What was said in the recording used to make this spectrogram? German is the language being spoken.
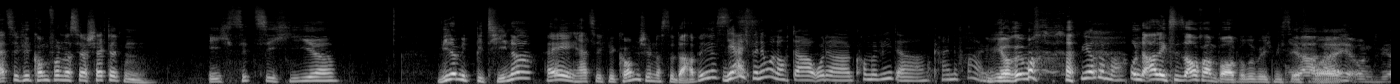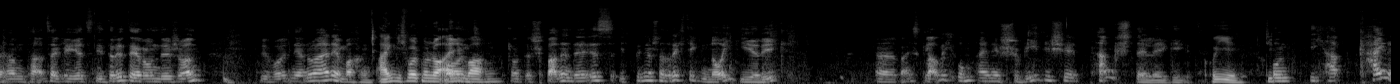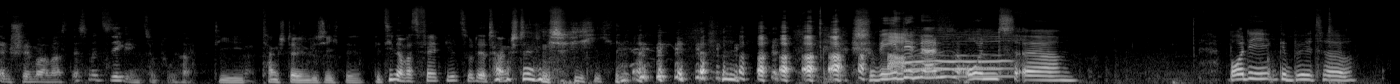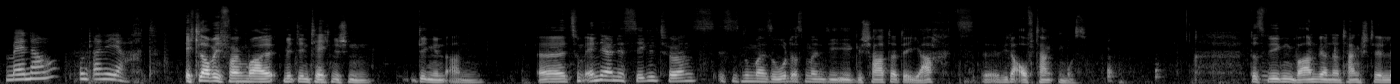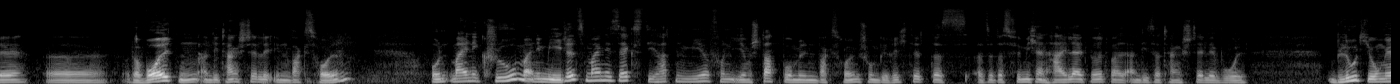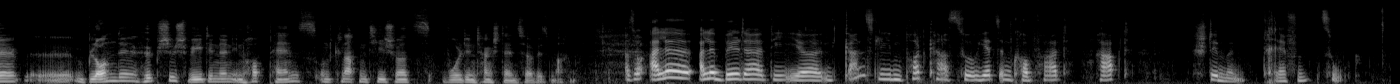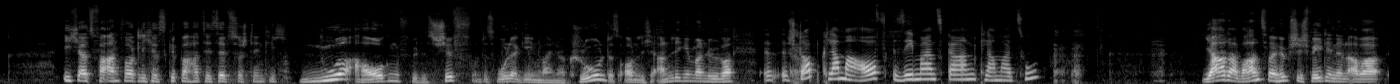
Herzlich willkommen von der Sir Shackleton. Ich sitze hier wieder mit Bettina. Hey, herzlich willkommen, schön, dass du da bist. Ja, ich bin immer noch da oder komme wieder, keine Frage. Wie auch immer. Wie auch immer. Und Alex ist auch an Bord, worüber ich mich sehr ja, freue. hi, und wir haben tatsächlich jetzt die dritte Runde schon. Wir wollten ja nur eine machen. Eigentlich wollten wir nur eine und, machen. Und das Spannende ist, ich bin ja schon richtig neugierig, äh, weil es, glaube ich, um eine schwedische Tankstelle geht. Oje, Oh Und ich habe keinen Schimmer, was das mit Segeln zu tun hat. die Tankstellengeschichte. Bettina, was fällt dir zu der Tankstellengeschichte? Schwedinnen und ähm, bodygebildete Männer und eine Yacht. Ich glaube, ich fange mal mit den technischen Dingen an. Äh, zum Ende eines Segelturns ist es nun mal so, dass man die gescharterte Yacht äh, wieder auftanken muss. Deswegen waren wir an der Tankstelle äh, oder wollten an die Tankstelle in Wachsholm. Und meine Crew, meine Mädels, meine sechs, die hatten mir von ihrem Stadtbummel in Wachsholm schon berichtet, dass also das für mich ein Highlight wird, weil an dieser Tankstelle wohl blutjunge, äh, blonde, hübsche Schwedinnen in Hotpants und knappen T-Shirts wohl den Tankstellenservice machen. Also alle, alle Bilder, die ihr ganz lieben Podcast zu jetzt im Kopf hat, habt, stimmen, treffen zu. Ich als verantwortlicher Skipper hatte selbstverständlich nur Augen für das Schiff und das Wohlergehen meiner Crew und das ordentliche Anlegemanöver. Äh, Stopp, Klammer auf, Seemannsgarn, Klammer zu. Ja, da waren zwei hübsche Schwedinnen, aber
